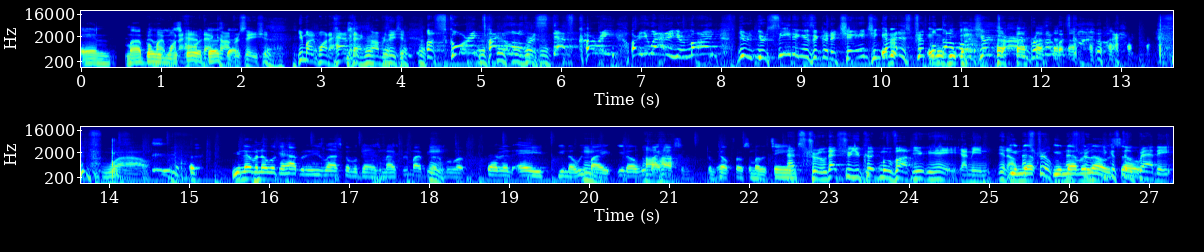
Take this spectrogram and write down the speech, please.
And my ability to score that does conversation. That. Conversation. You might want to have that conversation. a scoring title over Steph Curry? Are you out of your mind? Your, your seating isn't going to change. He got it, his triple double. It's your turn, brother. What's going on? Wow you never know what can happen in these last couple games, Max. We might be able to hmm. move up seventh, eighth. You know, we mm. might, you know, we uh-huh. might have some, some help from some other teams. That's true. That's true. You could move up. You, you I mean, you know, you that's ne- true. You that's never true. know. You can so, still grab eight.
